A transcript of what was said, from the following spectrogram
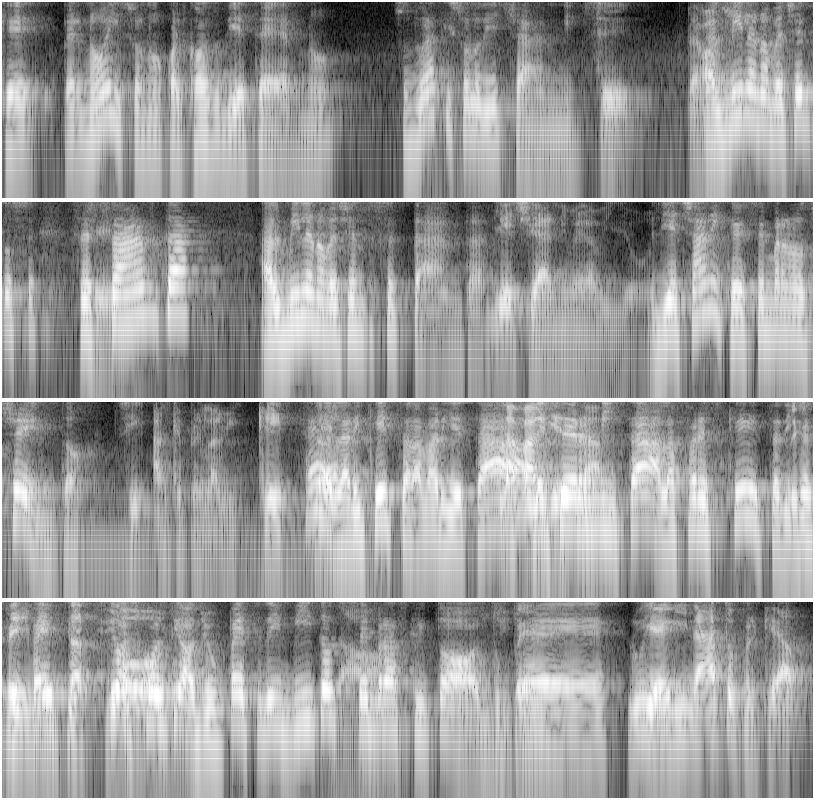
che per noi sono qualcosa di eterno, sono durati solo dieci anni. Sì, però... Dal 1960 al 1970. Dieci anni meravigliosi. Dieci anni che sembrano cento. Sì, anche per la ricchezza. Eh, la ricchezza, la varietà, La varietà. l'eternità, la freschezza di questi pezzi. Tu ascolti oggi un pezzo dei Beatles, No, sembra scritto oggi. Stupendo. cioè- Lui è rinato perché ha,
